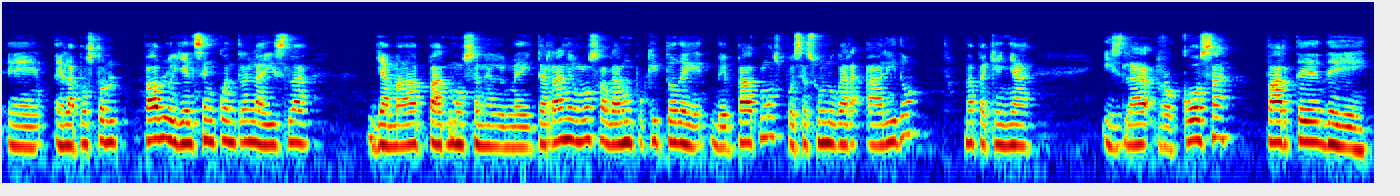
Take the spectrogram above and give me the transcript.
eh, el apóstol Pablo y él se encuentra en la isla llamada Patmos en el Mediterráneo. Vamos a hablar un poquito de, Patmos, pues es un lugar árido, una pequeña isla rocosa, parte de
